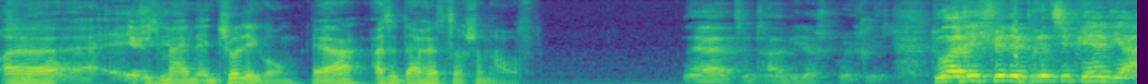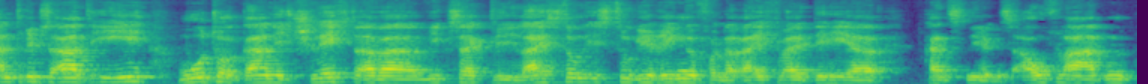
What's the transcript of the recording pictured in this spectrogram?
ja. Äh, ich meine, Entschuldigung, ja, also da hört es doch schon auf. Ja, total widersprüchlich. Du, also ich finde prinzipiell die Antriebsart E-Motor gar nicht schlecht, aber wie gesagt, die Leistung ist zu gering, von der Reichweite her kannst nirgends aufladen.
